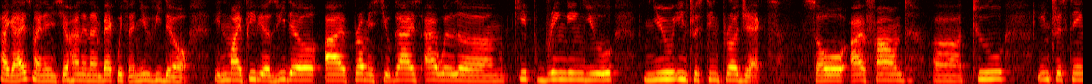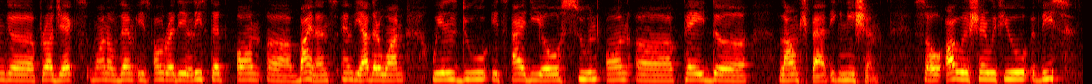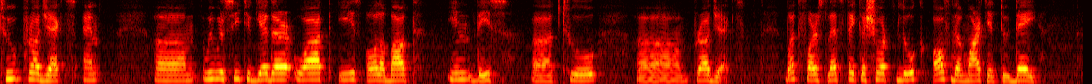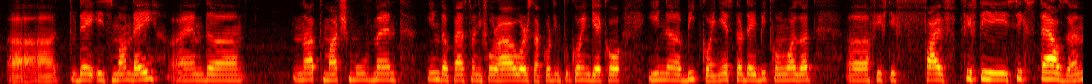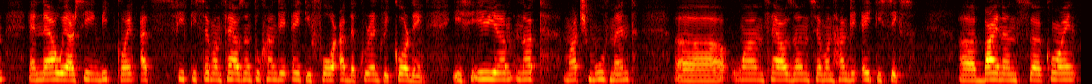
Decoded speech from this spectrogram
Hi guys, my name is Johan and I'm back with a new video. In my previous video I promised you guys I will um, keep bringing you new interesting projects. So I found uh, two interesting uh, projects. One of them is already listed on uh, Binance and the other one will do its IDO soon on uh, paid uh, Launchpad Ignition. So I will share with you these two projects and um, we will see together what is all about in these uh, two uh, projects. But first let's take a short look of the market today. Uh, today is Monday and um, not much movement in the past 24 hours according to CoinGecko in uh, Bitcoin. Yesterday Bitcoin was at uh, 55 56,000 and now we are seeing Bitcoin at 57,284 at the current recording. Ethereum not much movement uh, 1,786. Uh, Binance uh, coin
